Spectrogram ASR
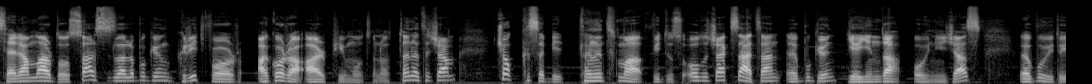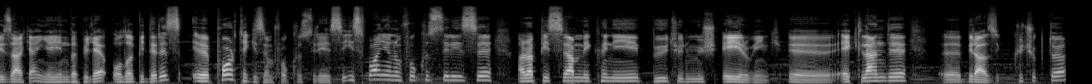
Selamlar dostlar. Sizlerle bugün Grid for Agora RP modunu tanıtacağım. Çok kısa bir tanıtma videosu olacak. Zaten e, bugün yayında oynayacağız. E, bu videoyu izlerken yayında bile olabiliriz. E, Portekiz'in Focus serisi, İspanya'nın Focus serisi, Arap İslam mekaniği, büyütülmüş Airwing eklendi birazcık küçüktü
